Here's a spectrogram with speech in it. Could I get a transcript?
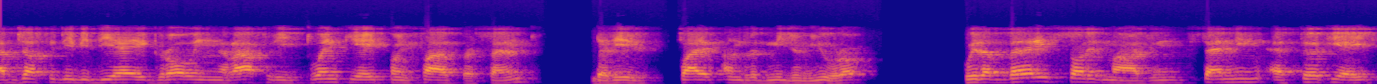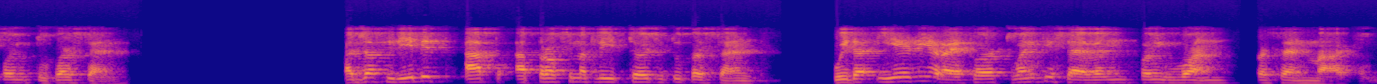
adjusted EBITDA growing roughly 28.5%, that is 500 million euro, with a very solid margin standing at 38.2%. Adjusted EBIT up approximately 32%, with a yearly record 27.1% margin.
